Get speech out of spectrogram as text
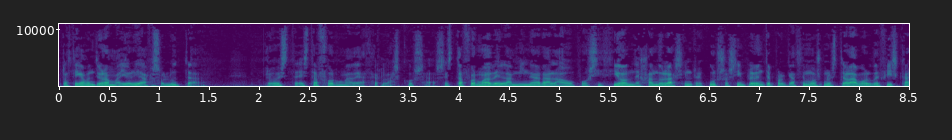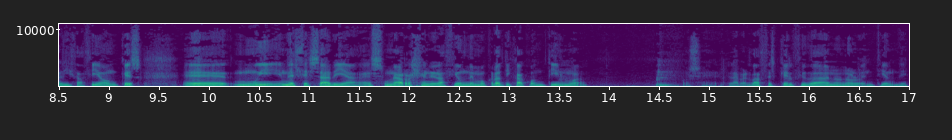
prácticamente una mayoría absoluta. Esta, forma de hacer las cosas, esta forma de laminar a la oposición, dejándola sin recursos, simplemente porque hacemos nuestra labor de fiscalización, que es eh, muy necesaria, es una regeneración democrática continua, pues eh, la verdad es que el ciudadano no lo entiende.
